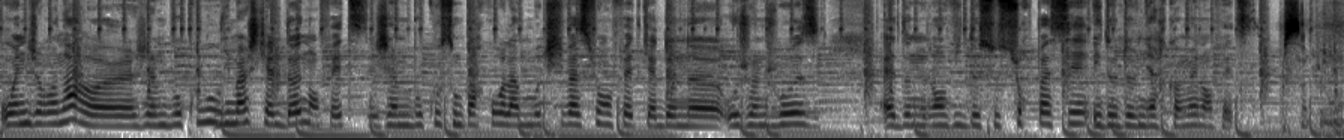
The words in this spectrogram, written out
Wendy Renard, euh, j'aime beaucoup l'image qu'elle donne en fait. J'aime beaucoup son parcours, la motivation en fait qu'elle donne euh, aux jeunes joueuses. Elle donne l'envie de se surpasser et de devenir comme elle en fait, tout simplement.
